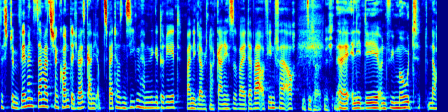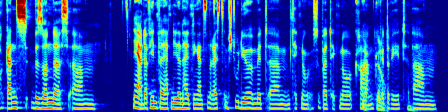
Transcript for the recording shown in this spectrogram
Das stimmt. Wenn man es damals schon konnte, ich weiß gar nicht, ob 2007 haben sie gedreht, waren die, glaube ich, noch gar nicht so weit. Da war auf jeden Fall auch Mit Sicherheit nicht, ne? äh, LED und Remote noch ganz besonders. Ähm, ja, und auf jeden Fall hatten die dann halt den ganzen Rest im Studio mit ähm, Techno, Super Techno-Kran ja, genau. gedreht. Mhm. Ähm,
